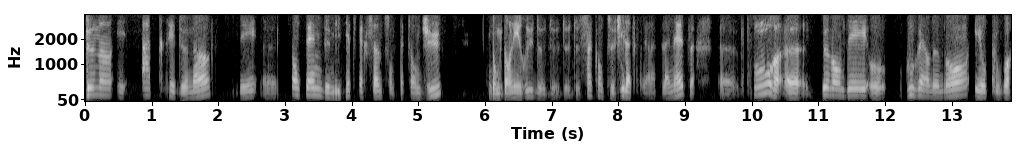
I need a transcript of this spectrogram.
Demain et après-demain, des euh, centaines de milliers de personnes sont attendues donc dans les rues de, de, de, 50 villes à travers la planète, euh, pour euh, demander au gouvernement et au pouvoir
